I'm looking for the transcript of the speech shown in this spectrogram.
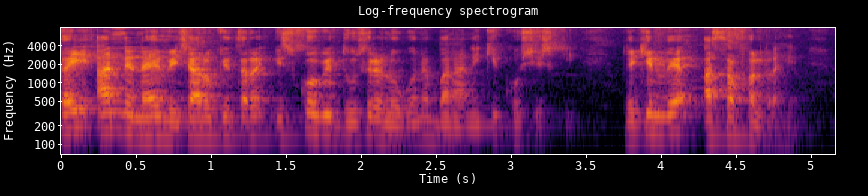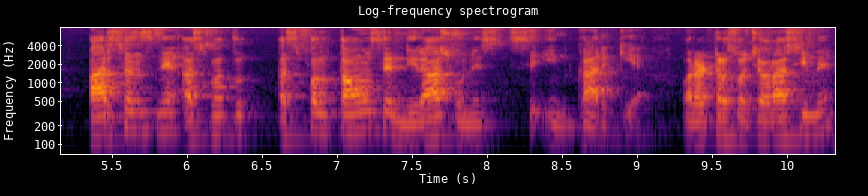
कई अन्य नए विचारों की तरह इसको भी दूसरे लोगों ने बनाने की कोशिश की, लेकिन वे असफल रहे। पार्सन्स ने असफलताओं से निराश होने से इनकार किया और अठारह सौ चौरासी में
